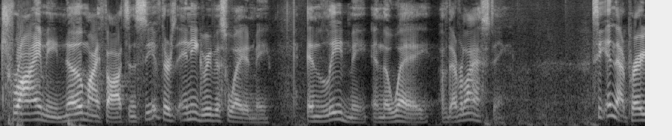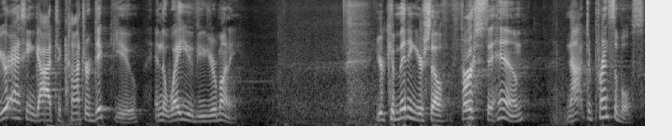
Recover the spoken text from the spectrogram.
Try me, know my thoughts, and see if there's any grievous way in me and lead me in the way of the everlasting. See, in that prayer, you're asking God to contradict you in the way you view your money. You're committing yourself first to Him, not to principles.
